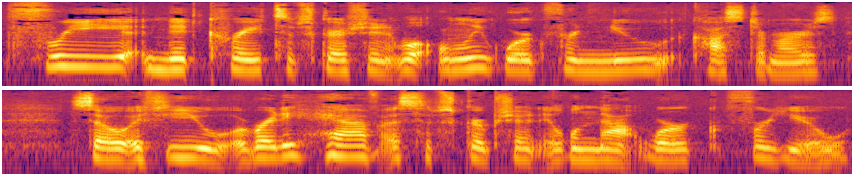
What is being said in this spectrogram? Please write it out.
free Knit Crate subscription will only work for new customers. So if you already have a subscription, it will not work for you.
